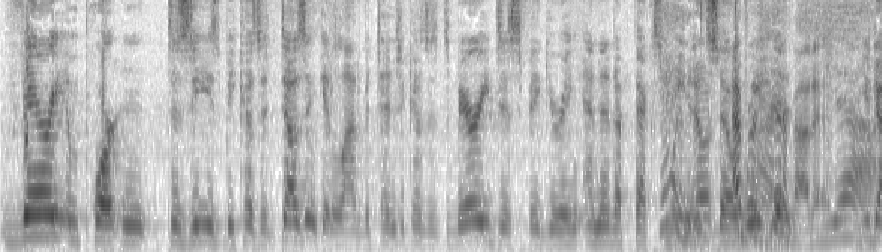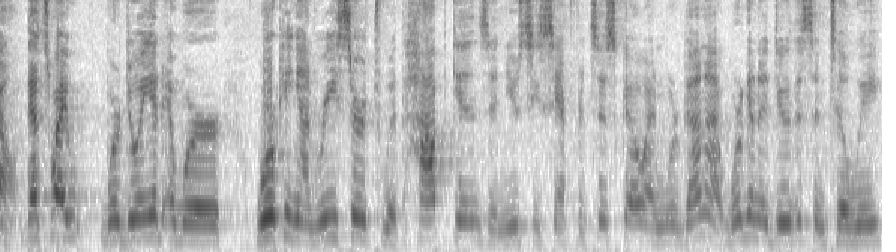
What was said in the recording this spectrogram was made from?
very important disease because it doesn't get a lot of attention because it's very disfiguring and it affects Yeah, you women. don't so ever we hear did- about it. Yeah. You don't. That's why we're doing it, and we're working on research with Hopkins and UC San Francisco, and we're gonna we're gonna do this until we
